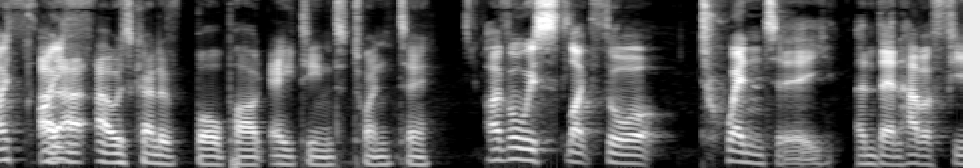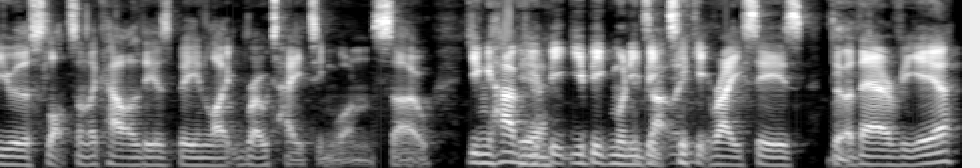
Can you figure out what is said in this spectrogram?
I, th- I, I, I, I was kind of ballpark 18 to 20. I've always like thought twenty, and then have a few of the slots on the calendar as being like rotating ones. So you can have Yeah. your big, your big money, Exactly. big ticket races that are there every year,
